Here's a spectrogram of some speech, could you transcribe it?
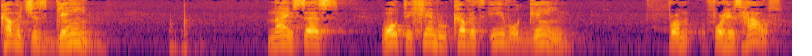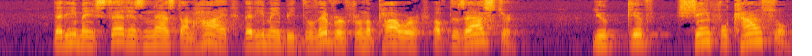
covetous gain. 9 says, Woe to him who covets evil gain from, for his house, that he may set his nest on high, that he may be delivered from the power of disaster. You give shameful counsel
